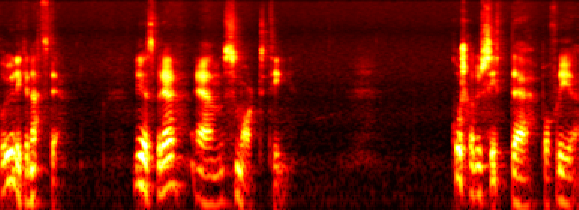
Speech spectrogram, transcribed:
på ulike nettsteder. Nyhetsbrev er en smart ting. Hvor skal du sitte på flyet?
